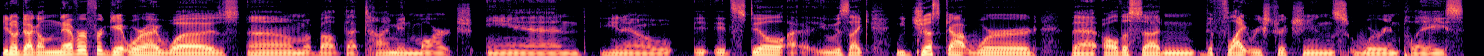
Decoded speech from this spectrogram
You know, Doug, I'll never forget where I was um, about that time in March. And, you know, it, it's still, uh, it was like we just got word that all of a sudden the flight restrictions were in place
